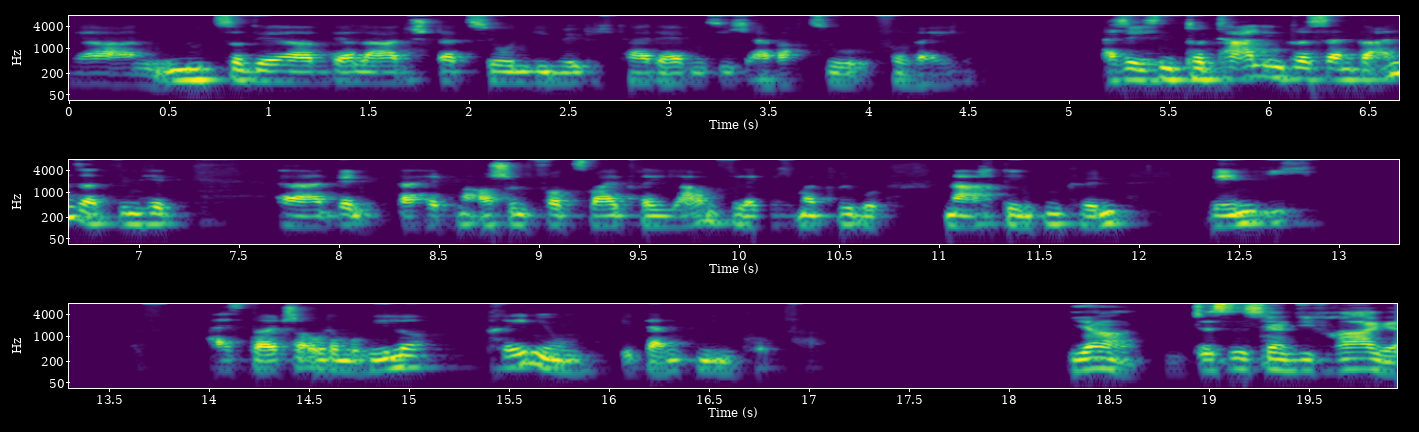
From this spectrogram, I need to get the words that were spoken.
ja, Nutzer der, der Ladestation die Möglichkeit haben, sich einfach zu verweilen. Also ist ein total interessanter Ansatz, den hätte, äh, denn da hätte man auch schon vor zwei, drei Jahren vielleicht mal drüber nachdenken können, wenn ich als deutscher Automobiler Premium-Gedanken im Kopf habe. Ja, das ist ja die Frage.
